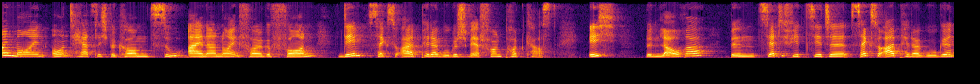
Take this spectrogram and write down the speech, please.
Moin moin und herzlich willkommen zu einer neuen Folge von dem sexualpädagogisch wertvollen Podcast. Ich bin Laura, bin zertifizierte Sexualpädagogin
